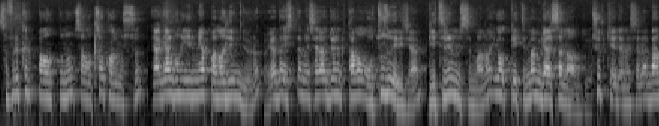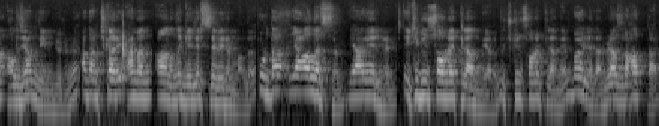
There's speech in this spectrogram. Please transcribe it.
0.40 pound bunun sen 30'a koymuşsun. Ya gel bunu 20 yap ben alayım diyorum. Ya da işte mesela diyorum ki tamam 30 vereceğim. Getirir misin bana? Yok getirmem gel sen al diyor. Türkiye'de mesela ben alacağım diyeyim bir ürünü. Adam çıkar hemen anında gelir size verir malı. Burada ya alırsın ya veririm. İşte 2 gün sonra planlayalım. 3 gün sonra planlayalım. Böyleler. Biraz rahatlar.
